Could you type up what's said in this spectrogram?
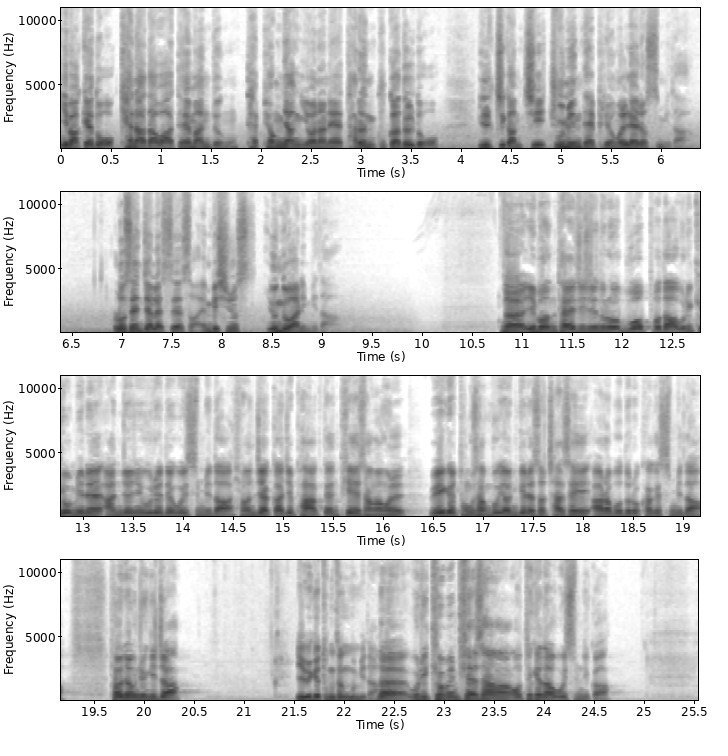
이 밖에도 캐나다와 대만 등 태평양 연안의 다른 국가들도 일찌감치 주민 대피령을 내렸습니다. 로스앤젤레스에서 MBC 뉴스 윤도환입니다. 네, 이번 대지진으로 무엇보다 우리 교민의 안전이 우려되고 있습니다. 현재까지 파악된 피해 상황을 외교통상부 연결해서 자세히 알아보도록 하겠습니다. 현영준 기자. 예, 외교통상부입니다. 네, 우리 교민 피해 상황 어떻게 나오고 있습니까?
